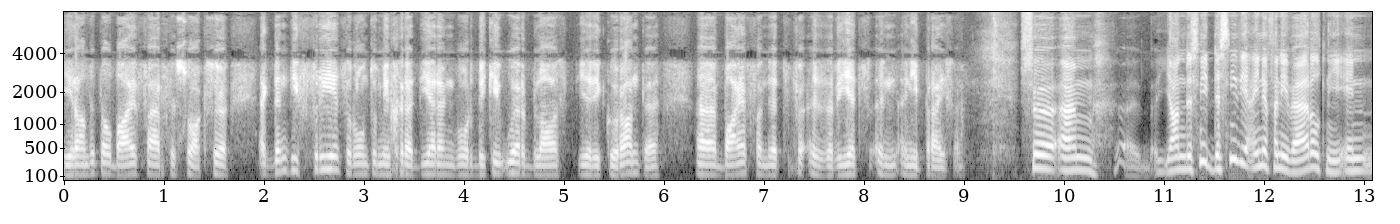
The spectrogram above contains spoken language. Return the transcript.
die rand het al baie ver verswak. So ek dink die vrees rondom die gradering word bietjie oorblaas deur die koerante. Uh baie van dit is reeds in in die pryse. So ehm um, Jan, dis nie dis nie die einde van die wêreld nie en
